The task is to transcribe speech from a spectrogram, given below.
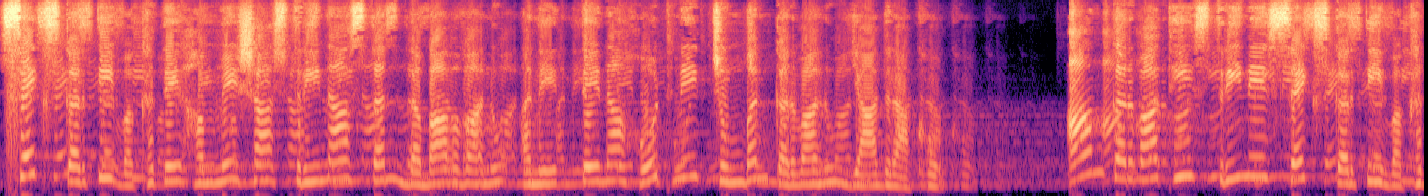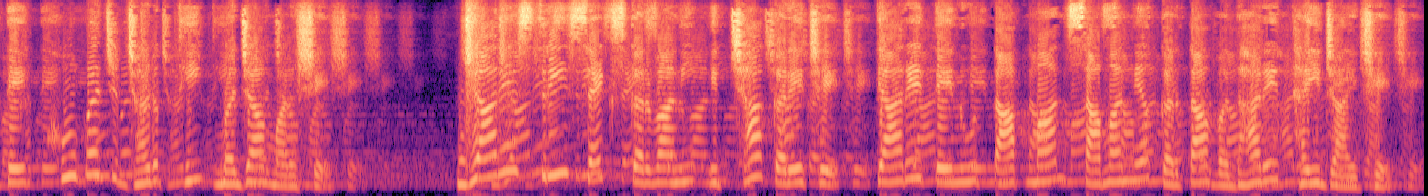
સેક્સ કરતી વખતે હંમેશા સ્ત્રીના સ્તન દબાવવાનું અને તેના હોઠને ચુંબન કરવાનું યાદ રાખો. આમ કરવાથી સ્ત્રીને સેક્સ કરતી વખતે ખૂબ જ ઝડપથી મજા મળશે. જ્યારે સ્ત્રી સેક્સ કરવાની ઈચ્છા કરે છે, ત્યારે તેનું તાપમાન સામાન્ય કરતા વધારે થઈ જાય છે.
